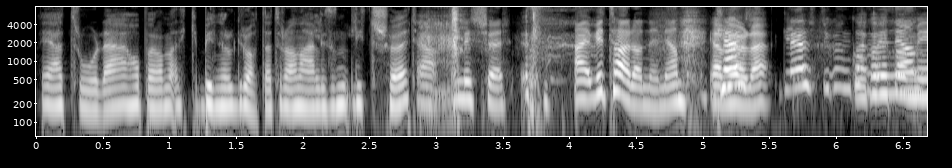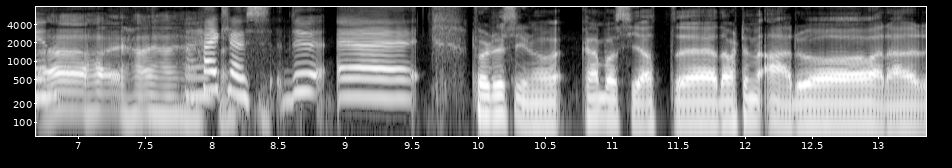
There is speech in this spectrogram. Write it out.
Jeg tror det. Jeg håper han ikke begynner å gråte. Jeg tror han er liksom litt skjør. Ja, litt skjør. Nei, vi tar han inn igjen. Klaus, du kan komme kan inn komme igjen. hei, hei, hei, hei. Hei, Klaus. Du, uh... Før dere sier noe, kan jeg bare si at uh, det har vært en ære å være her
